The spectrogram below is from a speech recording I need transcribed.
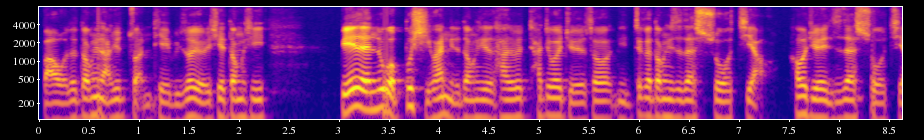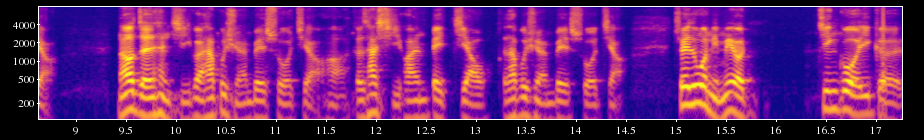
把我的东西拿去转贴，比如说有一些东西，别人如果不喜欢你的东西，他就他就会觉得说你这个东西是在说教，他会觉得你是在说教，然后人很奇怪，他不喜欢被说教哈，可是他喜欢被教，可是他不喜欢被说教，所以如果你没有。经过一个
